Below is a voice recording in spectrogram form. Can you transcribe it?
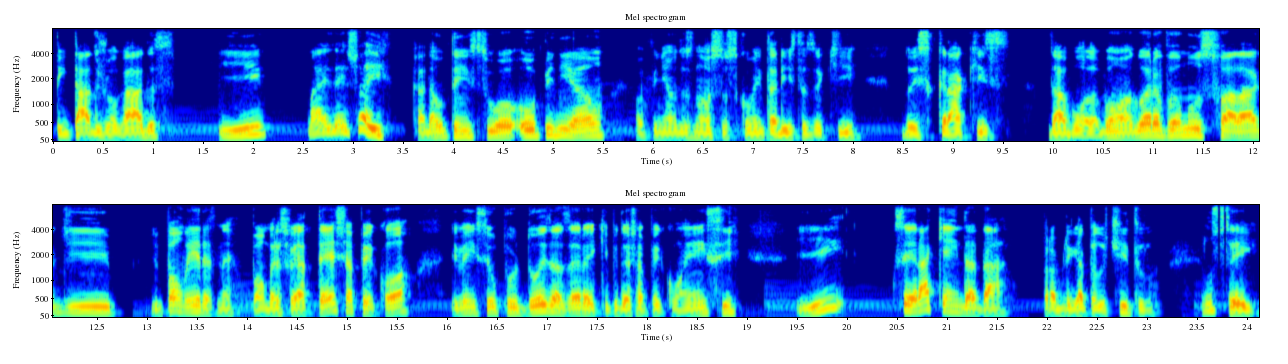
tentado jogadas. E mas é isso aí. Cada um tem sua opinião, a opinião dos nossos comentaristas aqui, dois craques da bola. Bom, agora vamos falar de, de Palmeiras, né? Palmeiras foi até Chapecó e venceu por 2 a 0 a equipe da Chapecoense. E será que ainda dá para brigar pelo título? Não sei.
